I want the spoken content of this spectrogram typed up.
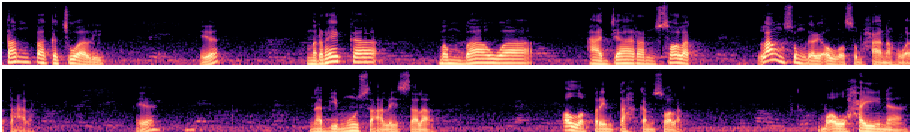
tanpa kecuali ya mereka membawa ajaran solat langsung dari Allah Subhanahu wa taala. Ya. Nabi Musa alaihissalam Allah perintahkan solat. Wauhayna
